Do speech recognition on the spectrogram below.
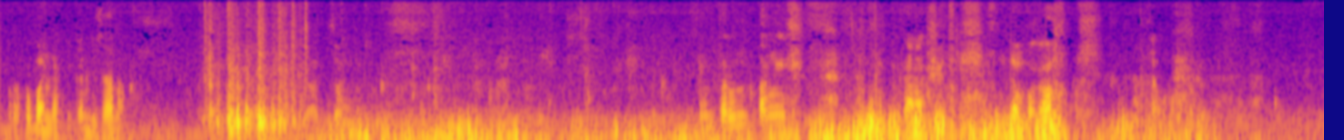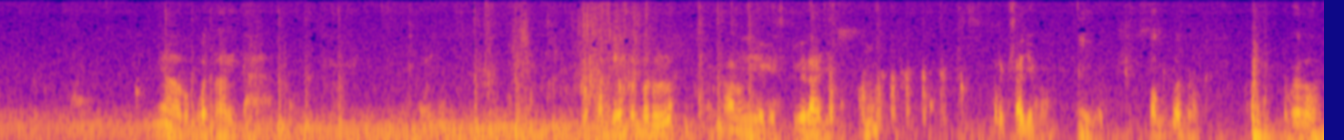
berapa banyak ikan di sana? Langsung. Yang. Kaget. Nampak kau? Ini apa buat tarik? Dia open dulu. Anu iya guys, biar aja. Hmm? Tarik saja kau. Iya. Pagbat lah. Pakai lawan.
